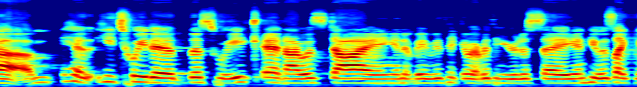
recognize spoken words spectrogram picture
um, he, he, tweeted this week, and I was dying, and it made me think of everything you were just saying. And he was like,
